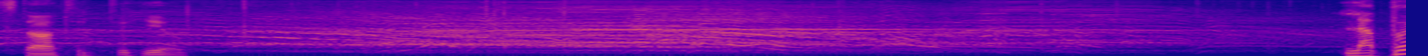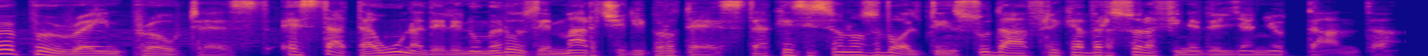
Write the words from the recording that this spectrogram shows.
started to heal. La Purple Rain Protest è stata una delle numerose marce di protesta che si sono svolte in Sudafrica verso la fine degli anni Ottanta.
